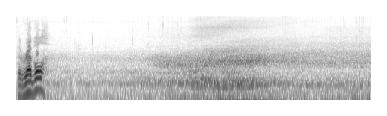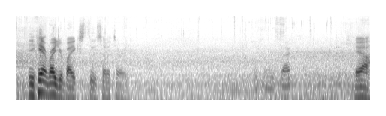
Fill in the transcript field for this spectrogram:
The rebel. You can't ride your bikes through the cemetery. Yeah.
